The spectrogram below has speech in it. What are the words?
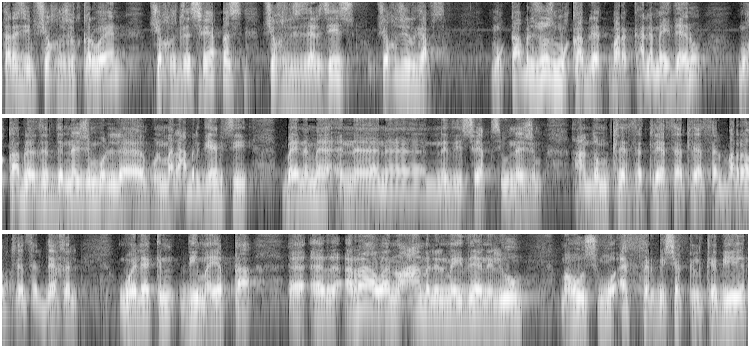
ترجي باش يخرج للقروان باش يخرج للصفاقس باش يخرج للزرزيس باش يخرج للقفصه مقابل زوز مقابلات برك على ميدانه مقابلة ضد النجم وال- والملعب القابسي بينما النادي الصفاقسي والنجم عندهم ثلاثة ثلاثة ثلاثة لبرا وثلاثة لداخل ولكن ديما يبقى آه، راهو انه عامل الميدان اليوم ماهوش مؤثر بشكل كبير.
